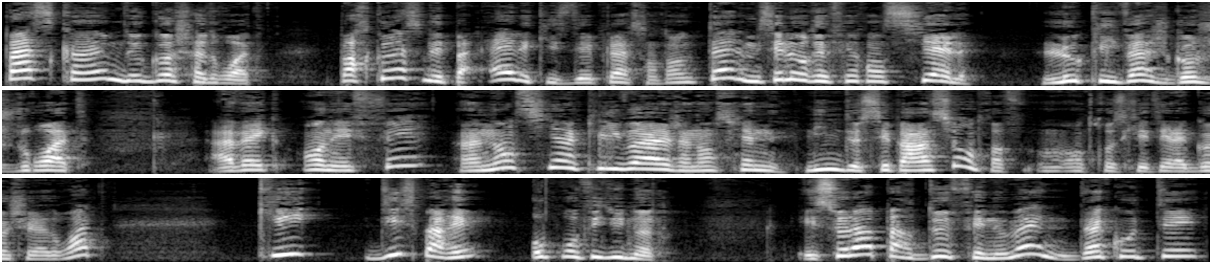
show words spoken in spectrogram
passe quand même de gauche à droite. Parce que là, ce n'est pas elle qui se déplace en tant que telle, mais c'est le référentiel, le clivage gauche-droite avec en effet un ancien clivage, une ancienne ligne de séparation entre, entre ce qui était la gauche et la droite, qui disparaît au profit d'une autre. Et cela par deux phénomènes. D'un côté,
